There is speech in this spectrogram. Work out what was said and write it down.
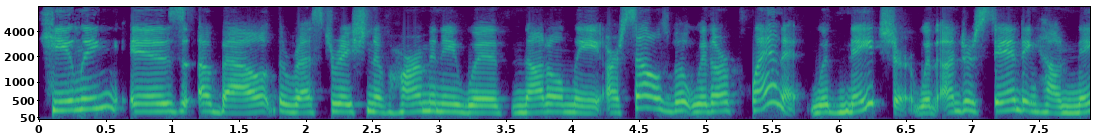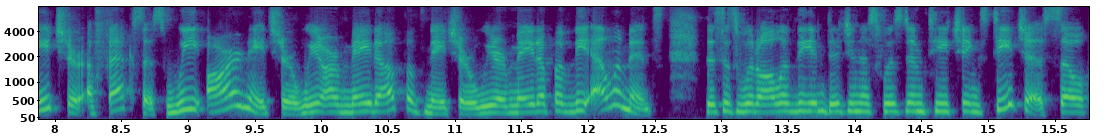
Healing is about the restoration of harmony with not only ourselves, but with our planet, with nature, with understanding how nature affects us. We are nature. We are made up of nature. We are made up of the elements. This is what all of the indigenous wisdom teachings teach us. So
